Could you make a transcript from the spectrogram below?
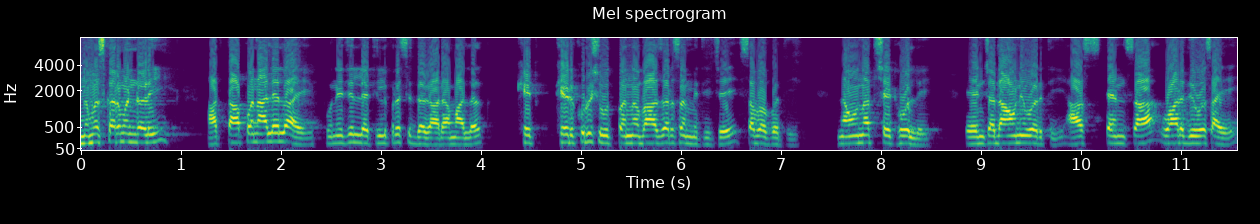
नमस्कार मंडळी. आता आपण आलेलो आहे पुणे जिल्ह्यातील प्रसिद्ध गाडा मालक खेड खेड कृषी उत्पन्न बाजार समितीचे सभापती नवनाथ शेठ होले यांच्या दावणीवरती आज त्यांचा वाढदिवस आहे.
